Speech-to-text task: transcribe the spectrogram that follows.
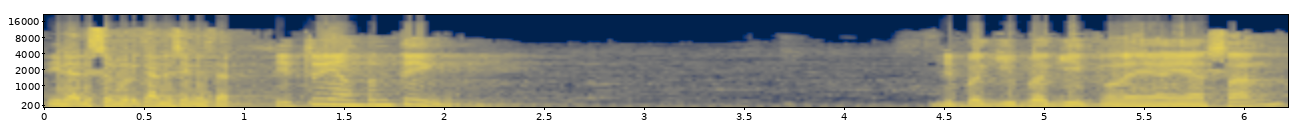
Tidak disebutkan di sini Ustadz. Itu yang penting. Dibagi-bagi oleh yayasan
